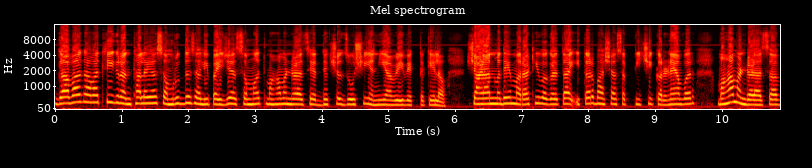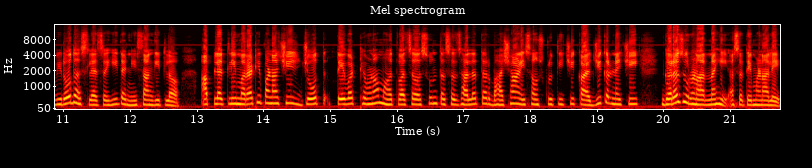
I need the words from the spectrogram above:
गावागावातली ग्रंथालयं समृद्ध झाली पाहिजे असं मत महामंडळाचे अध्यक्ष जोशी यांनी यावेळी व्यक्त केलं. शाळांमध्ये मराठी वगळता इतर भाषा सक्तीची करण्यावर महामंडळाचा विरोध असल्याचंही त्यांनी सांगितलं. आपल्यातली मराठीपणाची ज्योत तेवत ठेवणं महत्वाचं असून तसं झालं तर भाषा आणि संस्कृतीची काळजी करण्याची गरज उरणार नाही असं ते म्हणाले.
